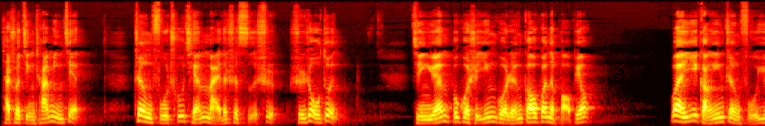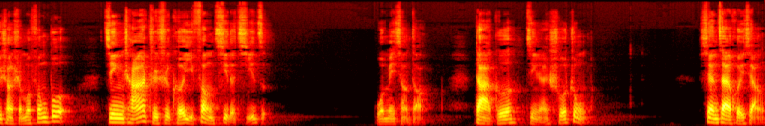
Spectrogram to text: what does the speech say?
他说警察命贱，政府出钱买的是死士，是肉盾。警员不过是英国人高官的保镖，万一港英政府遇上什么风波，警察只是可以放弃的棋子。我没想到，大哥竟然说中了。现在回想，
